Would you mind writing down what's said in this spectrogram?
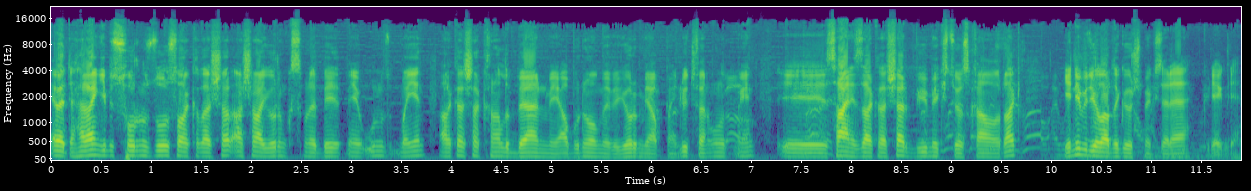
Evet herhangi bir sorunuz olursa arkadaşlar aşağı yorum kısmına belirtmeyi unutmayın. Arkadaşlar kanalı beğenmeyi, abone olmayı ve yorum yapmayı lütfen unutmayın. E, sayenizde arkadaşlar büyümek istiyoruz kanal olarak. Yeni videolarda görüşmek üzere. Güle güle.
